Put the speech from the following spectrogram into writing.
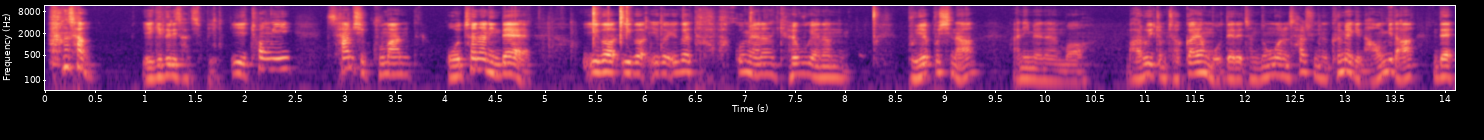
항상 얘기 드리다시피 이 총이 39만 5천 원인데 이거 이거 이거 이거 다 바꾸면은 결국에는 VFC나 아니면은 뭐 마루이 좀 저가형 모델의 전동건을 살 수 있는 금액이 나옵니다. 근데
